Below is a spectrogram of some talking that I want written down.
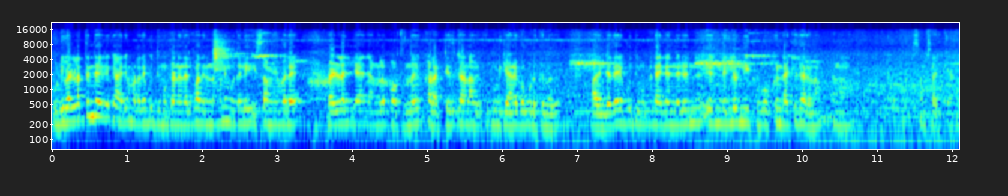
കുടിവെള്ളത്തിന്റെ ഒരു കാര്യം വളരെ ബുദ്ധിമുട്ടാണ്. എന്നാൽ പതിനൊന്ന് മണി മുതൽ ഈ സമയം വരെ വെള്ളമില്ല. ഞങ്ങൾ പുറത്തുനിന്ന് കളക്ട് ചെയ്തിട്ടാണ് അവർക്ക് കുടിക്കാനൊക്കെ കൊടുക്കുന്നത്. അപ്പോൾ അതിന്റേതായ ബുദ്ധിമുട്ടുണ്ട്. അതിന്റെ എന്തെങ്കിലും ഒരു നീക്കുപോക്ക് ഉണ്ടാക്കി തരണം എന്നാണ്. സംസാരിക്കാറ്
